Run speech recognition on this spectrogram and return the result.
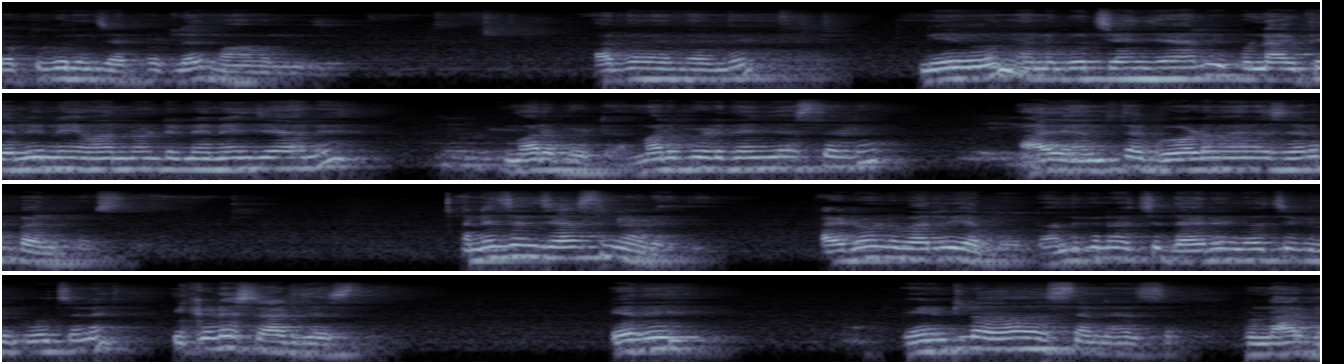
గొప్ప గురించి చెప్పట్లేదు మామూలుగా. అర్థమైందండి? నీవు నన్ను గురించి ఏం చేయాలి. ఇప్పుడు నాకు తెలియని ఏమన్నా ఉంటే నేనేం చేయాలి? మరపెట్ట. మరపెడితే ఏం చేస్తాడు? అది ఎంత గోడమైనా సరే బయలుపరుస్తుంది నిజంగా చేస్తున్నాడు అది. ఐ డోంట్ వర్రీ అబౌట్ అందుకని వచ్చి ధైర్యంగా వచ్చి ఇక్కడ కూర్చొని ఇక్కడే స్టార్ట్ చేస్తాం ఏది? ఇంట్లో ఇప్పుడు నాకు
